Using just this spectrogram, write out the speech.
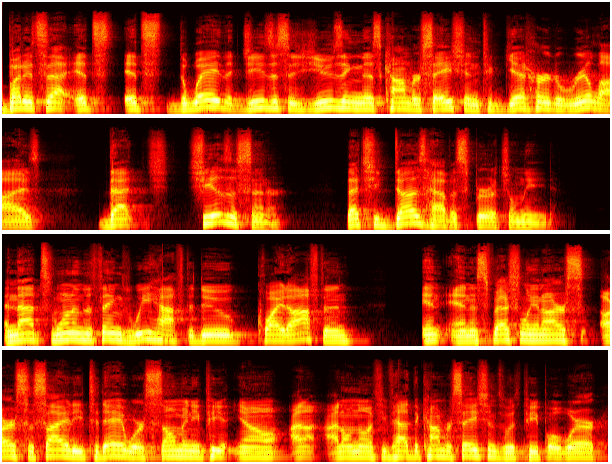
But it's that it's it's the way that Jesus is using this conversation to get her to realize that she is a sinner, that she does have a spiritual need. And that's one of the things we have to do quite often, in, and especially in our, our society today, where so many people, you know, I, I don't know if you've had the conversations with people where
